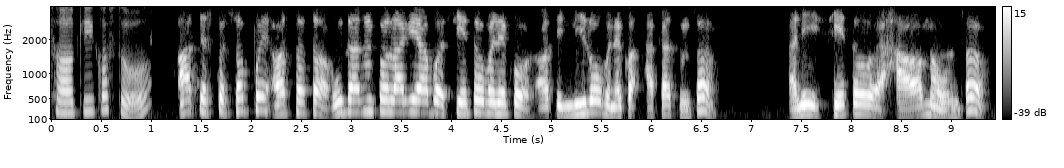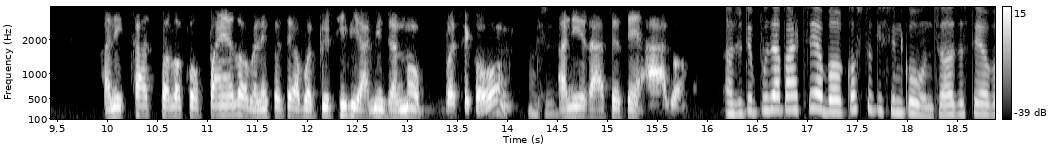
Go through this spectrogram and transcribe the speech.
छ कि कस्तो हो? त्यसको सबै अर्थ छ। उदाहरणको लागि अब सेतो भनेको अति निलो भनेको आकाश हुन्छ। अनि सेतो हावामा हुन्छ। अनि खास तलको पहेँलो भनेको चाहिँ अब पृथ्वी हामी जन्म बसेको हो। अनि रातो चाहिँ आगो। हजुर त्यो पूजापाठ चाहिँ अब कस्तो किसिमको हुन्छ? जस्तै अब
